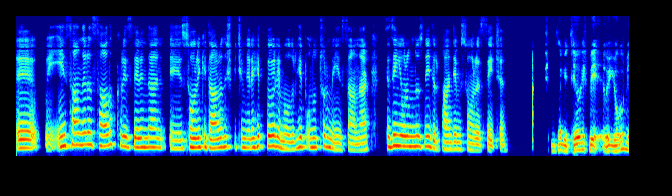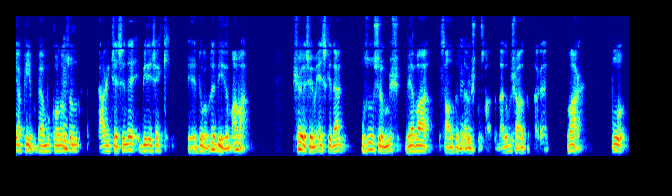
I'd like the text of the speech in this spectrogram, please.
E, insanların sağlık krizlerinden e, sonraki davranış biçimleri hep böyle mi olur? Hep unutur mu insanlar? Sizin yorumunuz nedir pandemi sonrası için? Şimdi tabii teorik bir yorum yapayım. Ben bu konunun tarihçesini bilecek e, durumda değilim ama şöyle söyleyeyim eskiden uzun sürmüş veba salgınları, şu salgınları, bu salgınları var. Bu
